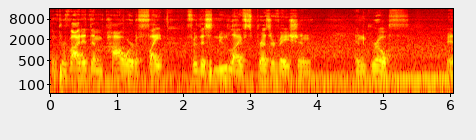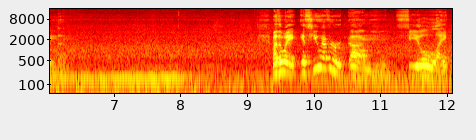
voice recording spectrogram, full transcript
and provided them power to fight for this new life's preservation and growth in them. By the way, if you ever um, feel like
